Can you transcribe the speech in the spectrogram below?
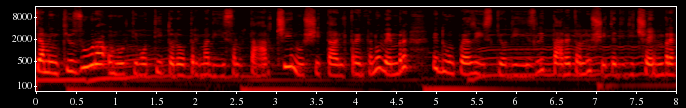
Siamo in chiusura, un ultimo titolo prima di salutarci, in uscita il 30 novembre e dunque a rischio di slittare tra le uscite di dicembre.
